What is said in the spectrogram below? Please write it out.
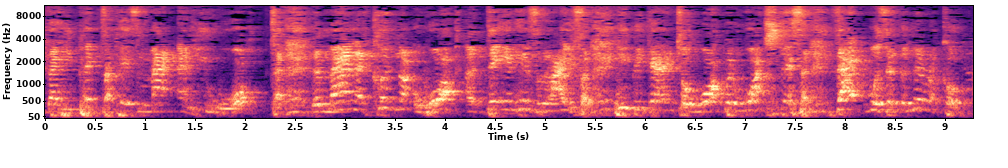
that he picked up his mat and he walked. The man that could not walk a day in his life, he began to walk. But watch this. That was in the miracle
